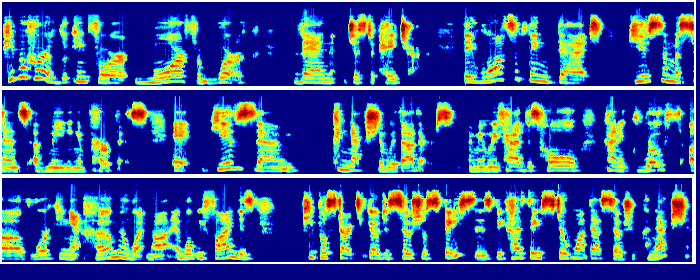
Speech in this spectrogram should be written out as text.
people who are looking for more from work than just a paycheck. They want something that gives them a sense of meaning and purpose. It gives them connection with others. I mean, we've had this whole kind of growth of working at home and whatnot. And what we find is people start to go to social spaces because they still want that social connection.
